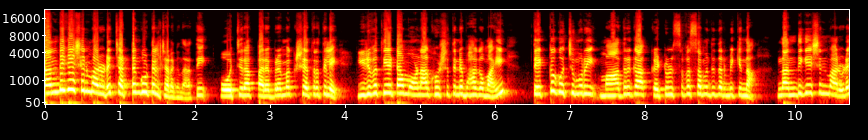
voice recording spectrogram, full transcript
നന്ദികേശന്മാരുടെ ചട്ടംകൂട്ടൽ ചടങ്ങ് നടത്തി. ഓച്ചിറ പരബ്രഹ്മ ക്ഷേത്രത്തിലെ എഴുപത്തിയെട്ടാം ഓണാഘോഷത്തിന്റെ ഭാഗമായി തെക്ക് കൊച്ചുമുറി മാതൃക കെട്ടുത്സവ സമിതി നിർമ്മിക്കുന്ന നന്ദികേശന്മാരുടെ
